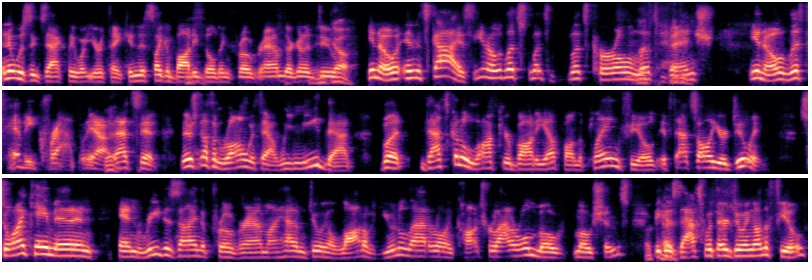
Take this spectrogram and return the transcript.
and it was exactly what you're thinking. It's like a bodybuilding program. They're going to do, you, you, know, and it's guys, you know, let's, let's, let's curl and lift let's heavy. bench, you know, lift heavy crap. Yeah, yeah, that's it. There's nothing wrong with that. We need that, but that's going to lock your body up on the playing field if that's all you're doing. So I came in and, and redesigned the program. I had them doing a lot of unilateral and contralateral mo- motions okay. because that's what they're doing on the field.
